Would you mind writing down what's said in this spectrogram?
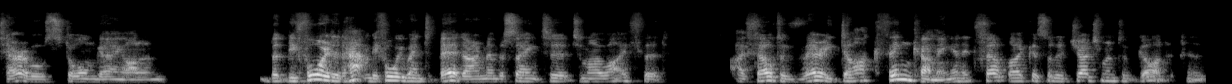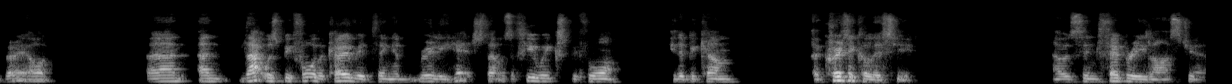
terrible storm going on. And but before it had happened, before we went to bed, I remember saying to, to my wife that I felt a very dark thing coming, and it felt like a sort of judgment of God. And very odd. And and that was before the COVID thing had really hit. That was a few weeks before it had become a critical issue. I was in February last year.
